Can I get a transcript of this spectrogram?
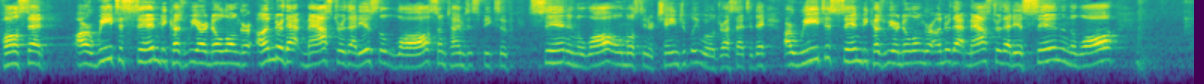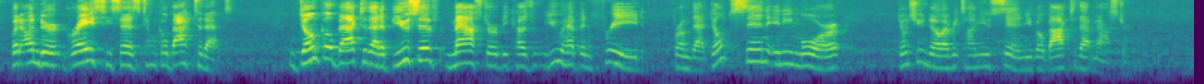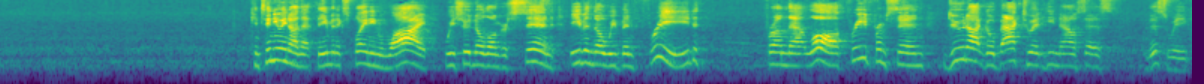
Paul said, Are we to sin because we are no longer under that master that is the law? Sometimes it speaks of sin and the law almost interchangeably. We'll address that today. Are we to sin because we are no longer under that master that is sin and the law? But under grace, he says, don't go back to that. Don't go back to that abusive master because you have been freed from that. Don't sin anymore. Don't you know every time you sin, you go back to that master? Continuing on that theme and explaining why we should no longer sin, even though we've been freed from that law, freed from sin, do not go back to it, he now says this week,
